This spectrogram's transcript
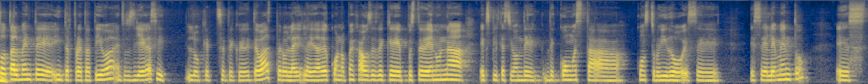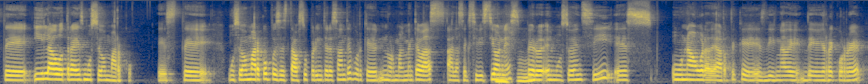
totalmente interpretativa. Entonces llegas y lo que se te quedó y te vas, pero la, la, idea de con Open House es de que pues, te den una explicación de, de cómo está construido ese, ese elemento. Este, y la otra es Museo Marco. Este, Museo Marco pues está súper interesante porque normalmente vas a las exhibiciones, pero el museo en sí es una obra de arte que es digna de, recorrer.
